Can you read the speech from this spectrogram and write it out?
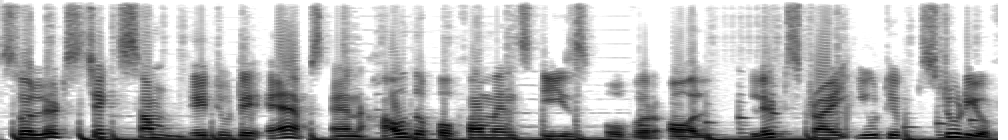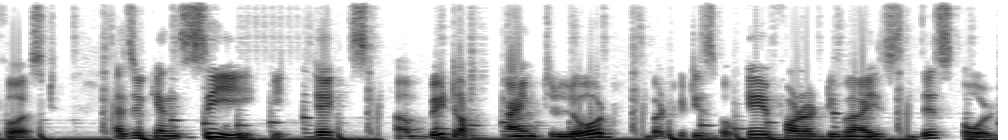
So let's check some day-to-day -day apps and how the performance is overall. Let's try YouTube Studio first. As you can see, it takes a bit of time to load, but it is okay for a device this old.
